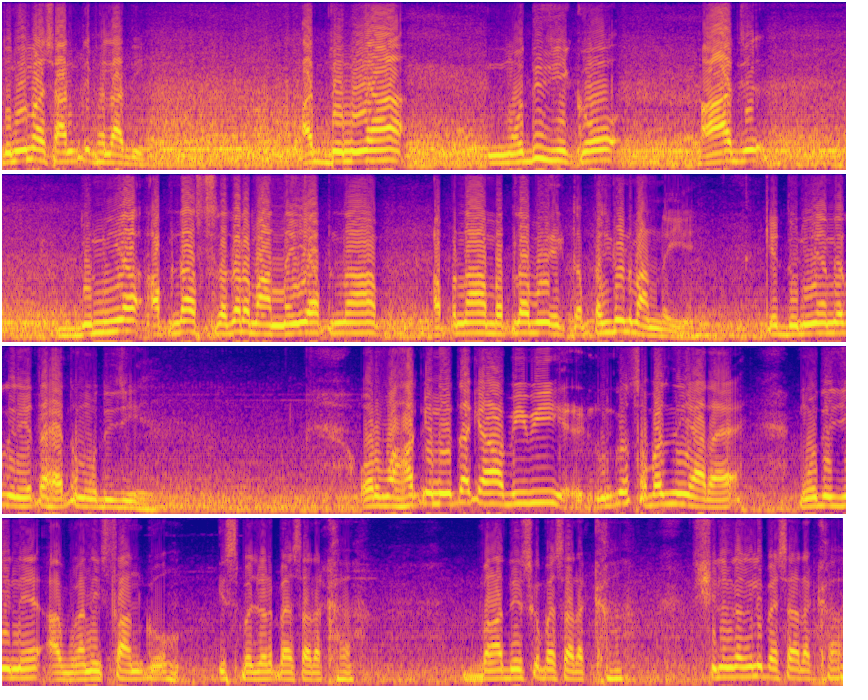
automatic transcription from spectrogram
दुनिया में अशांति फैला दी। अब दुनिया, मोदी जी को आज दुनिया अपना सदर मान रही है, अपना अपना मतलब एक प्रेसिडेंट मान रही है कि दुनिया में कोई नेता है तो मोदी जी हैं। और वहाँ के नेता क्या अभी भी उनको समझ नहीं आ रहा है। मोदी जी ने अफ़गानिस्तान को इस बजट पैसा रखा बांग्लादेश को पैसा रखा श्रीलंका के लिए पैसा रखा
